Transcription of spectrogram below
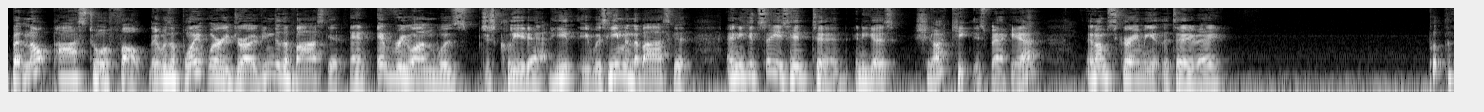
but not pass to a fault. There was a point where he drove into the basket and everyone was just cleared out. He, it was him in the basket and you could see his head turn, and he goes, "Should I kick this back out?" And I'm screaming at the TV, "Put the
